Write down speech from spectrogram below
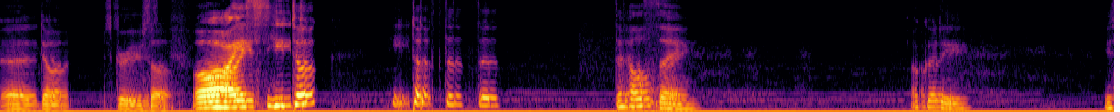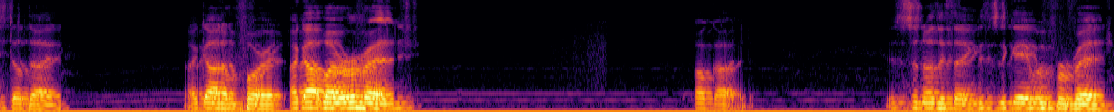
Uh, don't screw yourself. Oh, I, he took he took the the the health thing. How could he? He still died. I got him for it. I got my revenge. Oh god. This is another thing. This is the game of revenge.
